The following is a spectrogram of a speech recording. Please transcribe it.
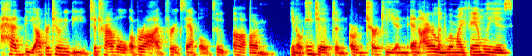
had the opportunity to travel abroad, for example, to um, you know Egypt and or Turkey and, and Ireland, where my family is.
